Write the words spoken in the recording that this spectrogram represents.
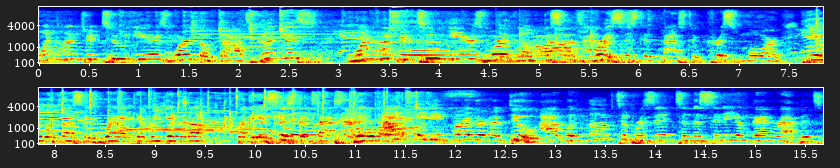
102 years worth of God's goodness, 102 years worth of God's grace. Assistant Pastor Chris Moore here with us as well. Can we give it up for the Assistant Pastor? Without any further ado, I would love to present to the city of Grand Rapids,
